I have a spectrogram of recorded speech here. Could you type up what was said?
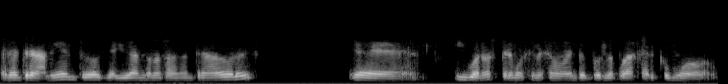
en entrenamientos y ayudándonos a los entrenadores. Eh, y bueno, esperemos que en ese momento pues lo pueda hacer como,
